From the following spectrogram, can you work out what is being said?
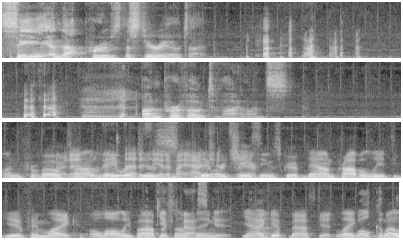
See, and that proves the stereotype. Unprovoked violence. Unprovoked, Alright, I huh? believe They were that is the just end of my they were actions there. chasing Scriff down probably to give him like a lollipop gift or something. basket, Yeah, a gift basket. Like Welcome, welcome,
